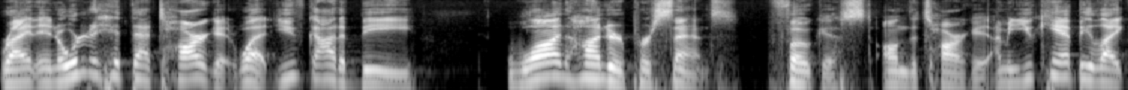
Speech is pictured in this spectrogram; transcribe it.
right? In order to hit that target, what? You've got to be 100% focused on the target. I mean, you can't be like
